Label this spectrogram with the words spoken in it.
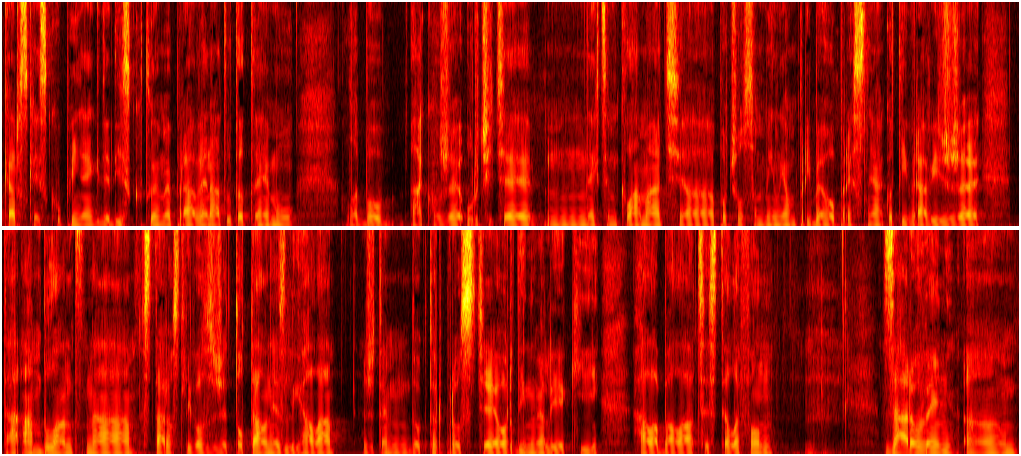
lekárskej skupine, kde diskutujeme práve na túto tému lebo akože určite mm, nechcem klamať, počul som milión príbehov presne ako ty vravíš, že tá ambulantná starostlivosť, že totálne zlyhala, že ten doktor proste ordinuje lieky halabala cez telefon. Mm-hmm. Zároveň um,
